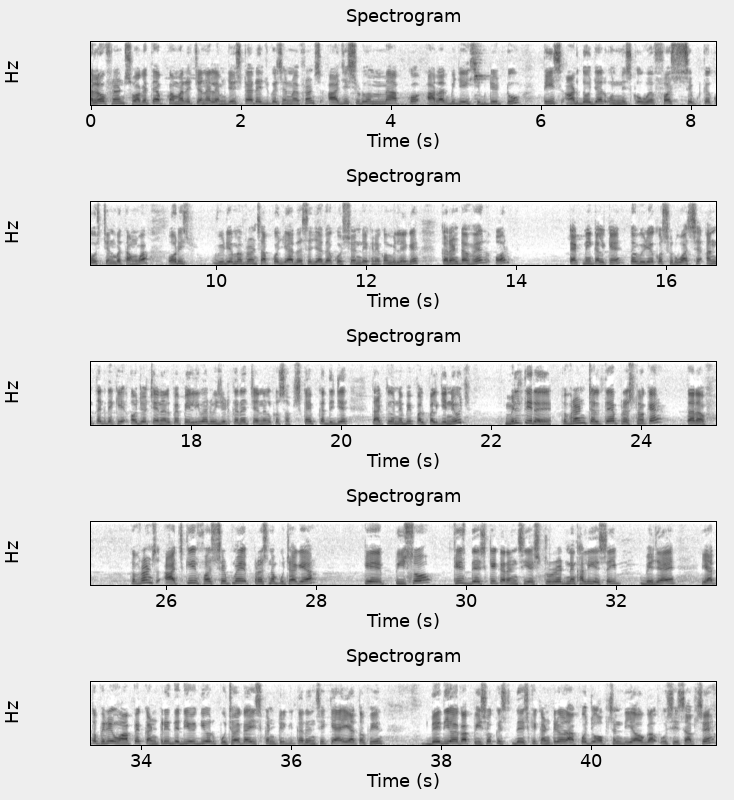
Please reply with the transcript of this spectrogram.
Hello friends, स्वागत है आपका हमारे channel M J star education में। फ्रेंड्स, आज इस वीडियो में मैं आपको R R B JE C B T two तीस आठ दो हज़ार उन्नीस को हुए फ़र्स्ट शिफ्ट के क्वेश्चन बताऊँगा और इस वीडियो में फ्रेंड्स आपको ज़्यादा से ज़्यादा क्वेश्चन देखने को मिलेंगे करंट अफेयर और टेक्निकल के। तो वीडियो को शुरुआत से अंत तक देखिए और जो चैनल पर पहली बार विज़िट करें चैनल को सब्सक्राइब कर दीजिए ताकि उन्हें भी पल पल की न्यूज़ मिलती रहे। तो फ्रेंड चलते हैं प्रश्नों के तरफ़। तो फ्रेंड्स, आज की फ़र्स्ट शिफ्ट में प्रश्न पूछा गया कि पीसो किस देश की करेंसी है? स्टूडेंट ने खाली ऐसे ही भेजा है। या तो फिर वहाँ पे कंट्री दे दी होगी और पूछा होगा, इस कंट्री की करेंसी क्या है? या तो फिर दे दिया होगा पीसो किस देश की कंट्री और आपको जो ऑप्शन दिया होगा, उस हिसाब से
